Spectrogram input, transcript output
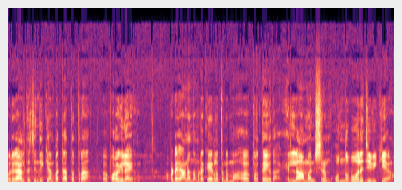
ഒരു കാലത്ത് ചിന്തിക്കാൻ പറ്റാത്തത്ര പുറകിലായിരുന്നു. അവിടെയാണ് നമ്മുടെ കേരളത്തിന്റെ പ്രത്യേകത. എല്ലാ മനുഷ്യരും ഒന്നുപോലെ ജീവിക്കുകയാണ്.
